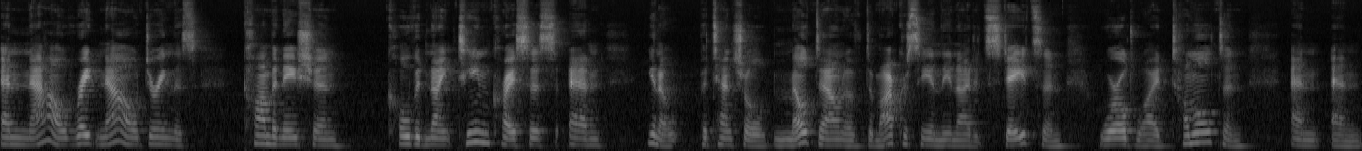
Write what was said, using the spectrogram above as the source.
and now, right now, during this combination COVID 19 crisis and, you know, potential meltdown of democracy in the United States and worldwide tumult and and and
